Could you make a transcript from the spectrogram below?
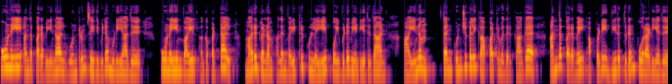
பூனையை அந்த பறவையினால் ஒன்றும் செய்துவிட முடியாது. பூனையின் வாயில் அகப்பட்டால் மறுகணம் அதன் வயிற்றுக்குள்ளேயே போய்விட வேண்டியதுதான். ஆயினும் தன் குஞ்சுகளை காப்பாற்றுவதற்காக அந்த பறவை அப்படி தீரத்துடன் போராடியது.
